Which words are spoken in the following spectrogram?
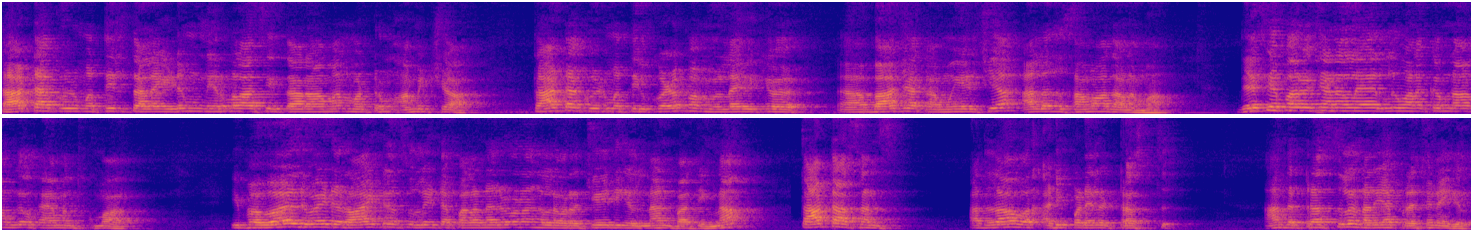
டாடா குழுமத்தில் தலையிடும் நிர்மலா சீதாராமன் மற்றும் அமித்ஷா டாடா குழுமத்தில் குழப்பம் விளைவிக்க பாஜக முயற்சியா அல்லது சமாதானமா? தேசிய பார்வை சேனல் வணக்கம். நான் உங்கள் ஹேமந்த் குமார். இப்போ வேர்ல்டு வைடு ராய்டர்ஸ் உள்ளிட்ட பல நிறுவனங்களில் வர செய்திகள் என்னன்னு பார்த்தீங்கன்னா டாடா சன்ஸ். அதுதான் ஒரு அடிப்படையில் ட்ரஸ்ட்டு அந்த ட்ரஸ்ட்டில் நிறைய பிரச்சனைகள்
